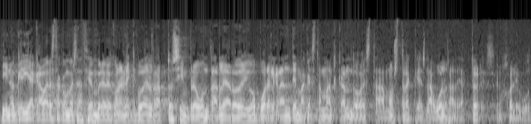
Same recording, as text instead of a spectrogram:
Y no quería acabar esta conversación breve con el equipo del Rapto sin preguntarle a Rodrigo por el gran tema que está marcando esta muestra, que es la huelga de actores en Hollywood.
